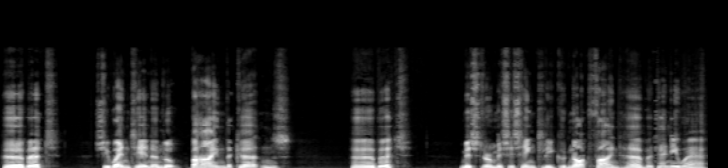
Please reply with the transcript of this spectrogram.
Herbert? She went in and looked behind the curtains. Herbert? Mr. and Mrs. Hinckley could not find Herbert anywhere.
